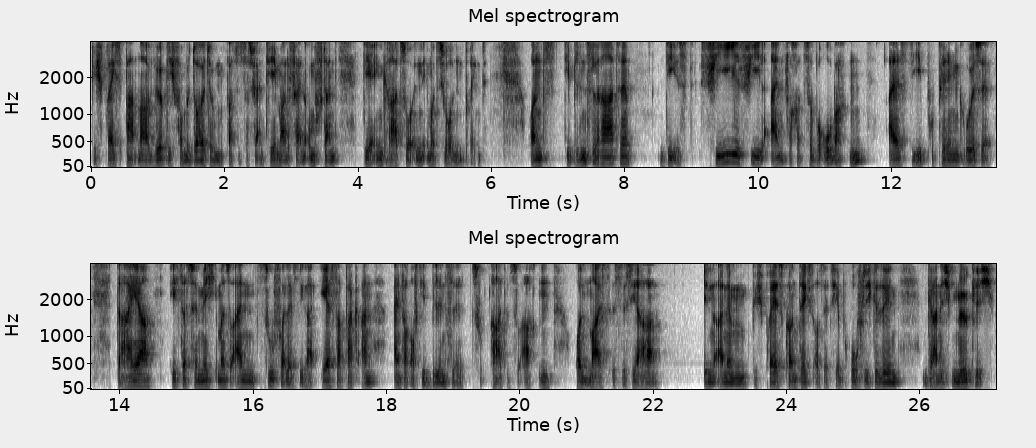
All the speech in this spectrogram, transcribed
Gesprächspartner wirklich von Bedeutung, was ist das für ein Thema oder für einen Umstand, der ihn gerade so in Emotionen bringt. Und die Blinzelrate, die ist viel, viel einfacher zu beobachten als die Pupillengröße. Daher ist das für mich immer so ein zuverlässiger erster Pack an, einfach auf die Blinzelrate zu achten. Und meist ist es ja in einem Gesprächskontext, auch jetzt hier beruflich gesehen, gar nicht möglich,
